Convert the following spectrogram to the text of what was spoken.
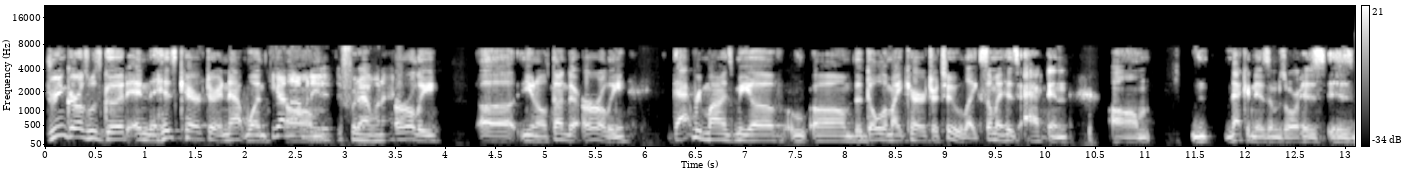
Dreamgirls was good, and his character in that one, He got um, nominated for that one. Actually. early, uh, you know, Thunder early. That reminds me of um, the Dolemite character too. Like some of his acting um, mechanisms or his his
